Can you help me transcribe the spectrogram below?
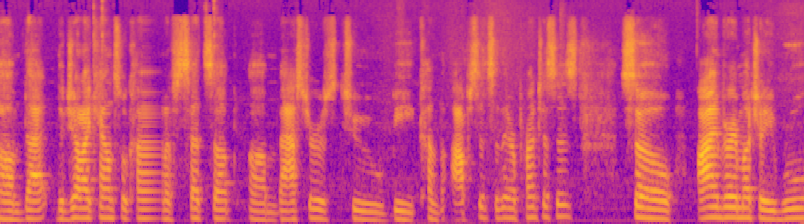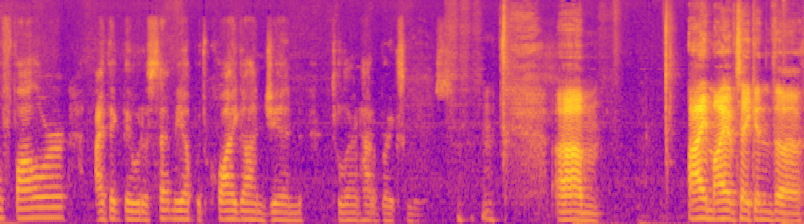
um, that the Jedi Council kind of sets up um, masters to be kind of the opposites of their apprentices. So I'm very much a rule follower. I think they would have set me up with Qui Gon Jinn to learn how to break some rules. Um, I might have taken the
